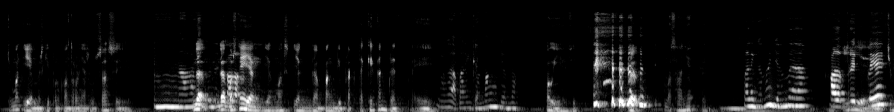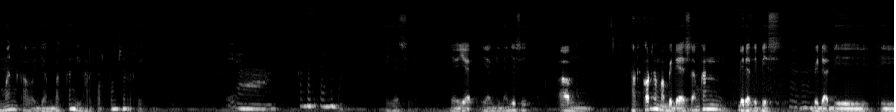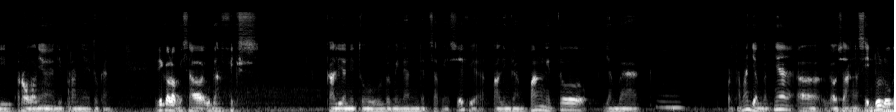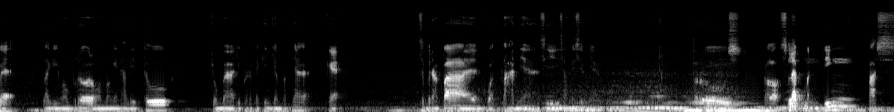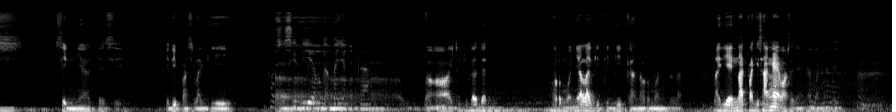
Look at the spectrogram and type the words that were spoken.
Cuman ya meskipun kontrolnya susah sih. Hmm, sebenarnya enggak kalau- maksudnya yang yang maks- yang gampang dipraktekin kan bread play. Enggak, paling gampang jambak. Oh iya sih. Enggak, masalahnya hmm, Paling gampang jambak. Kalau iya, play cuman kalau jambak kan di hardcore pun sering. ya kan tadi paling gampang. Iya sih. Ya ya ya gini aja sih. Em, hardcore sama BDSM kan beda tipis. Beda di di role-nya, di perannya itu kan. Jadi kalau misal udah fix kalian itu dominan dan submissive ya paling gampang itu jambak. Hmm. Pertama jambaknya eh, nggak usah ngesin dulu kayak lagi ngobrol ngomongin hal itu coba dipraktekin jambaknya kayak seberapa yang kuat tahannya si submissive-nya. Terus kalau slap mending pas scene-nya aja sih. Jadi pas lagi Posisi eh, diam nggak banyak gerak. eh, eh, itu juga dan hormonnya lagi tinggi kan hormon lagi enak lagi sange maksudnya gampangnya sih.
